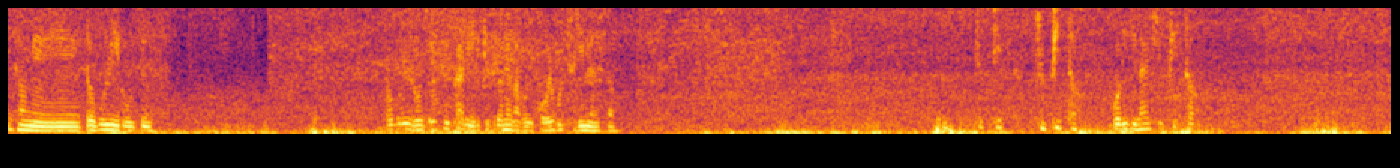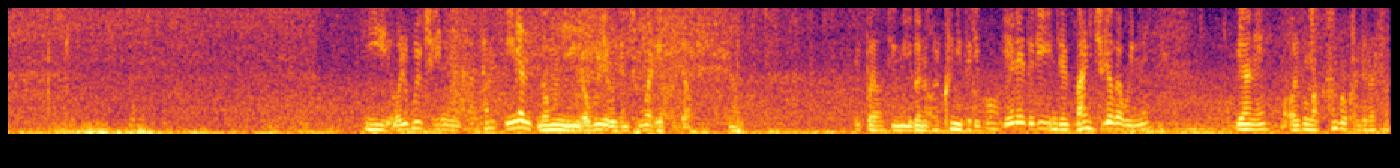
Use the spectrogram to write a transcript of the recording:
이성의 더블리 로즈. 더블리 로즈 색깔이 이렇게 변해가고 있고 얼굴 줄이면서. 주피, 주피터. 오리지널 주피터. 이 얼굴 주인 한 3, 2년 넘은 이 얼굴이 요즘 정말 예쁘죠? 어. 예뻐요. 지금 이건 얼큰이들이고 얘네들이 이제 많이 줄여가고 있네. 미안해. 얼굴 막 함부로 건드려서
